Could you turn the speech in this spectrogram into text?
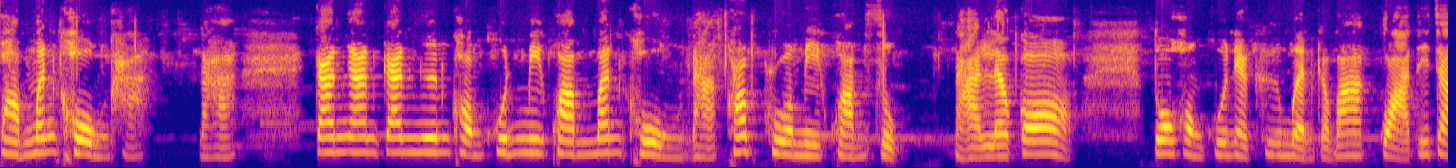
ความมั่นคงค่ะนะคะ การงานการเงินของคุณมีความมั่นคงนะครอบครัวมีความสุขนะแล้วก็ตัวของคุณเนี่ยคือเหมือนกับว่ากว่าที่จะ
